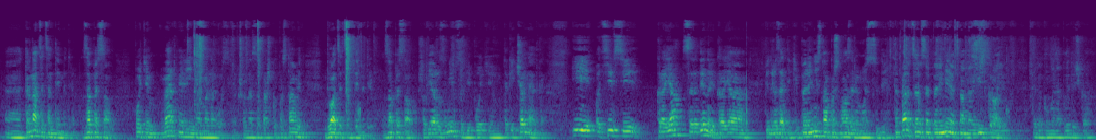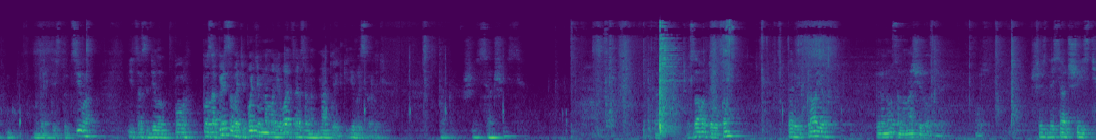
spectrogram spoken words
е, 13 см. Записав. Потім верхня лінія в мене ось, якщо на СВПшку поставити, 20 см. Записав, щоб я розумів собі потім такий чернетка. І оці всі края, середину і края підрозетників переніс також лазером ось сюди. Тепер це все переміряти треба від краю. Так як у мене плиточка буде десь тут ціла. І це все діло позаписувати і потім намалювати це все на, плитки і висверлити. Так, 66. Так, заготовка. Тепер від краю переносимо наші розміри. Ось. 66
